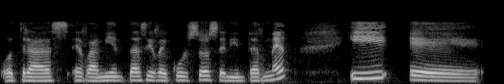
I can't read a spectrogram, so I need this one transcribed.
otras herramientas y recursos en Internet y, eh,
